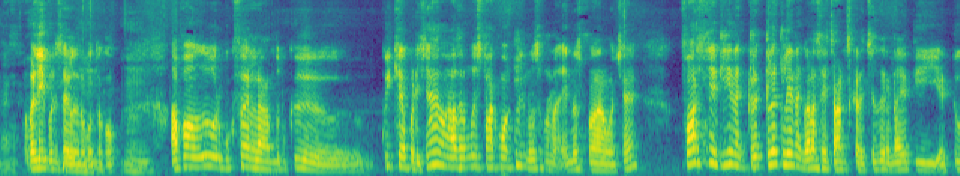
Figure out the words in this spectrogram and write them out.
நான் வள்ளியப்பன் செயலர் புத்தகம். அப்போ வந்து ஒரு புக் ஃபேர்ல அந்த புக்கு குயிக்காக படித்தேன் அதை வந்து ஸ்டாக் மார்க்கெட்ல இன்வெஸ்ட் பண்ண இன்வெஸ்ட் பண்ண ஆரம்பிச்சேன். ஃபார்ச்சுனேட்லி எனக்கு கிழ- கிழக்குல எனக்கு வேலை செய்ய சான்ஸ் கிடைச்சது ரெண்டாயிரத்தி எட்டு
